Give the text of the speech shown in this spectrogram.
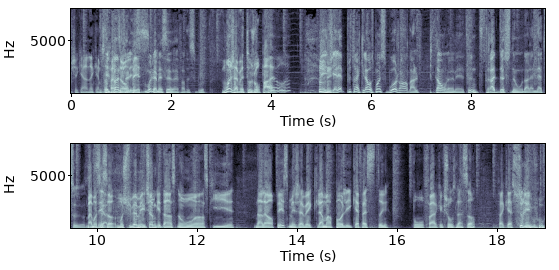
Je sais qu'il y en a qui aiment ça faire du hors-piste. Moi, j'aimais ça, euh, faire des sous-bois. Moi, j'avais toujours peur. Mais J'y allais plus tranquillement. C'est pas un sous-bois, genre dans le piton, là, mais tu sais, une petite raide de snow dans la nature. Ben, moi, c'est ça. Moi, je suivais mes chums qui étaient en snow, en ski, dans leur piste, mais j'avais clairement pas les capacités pour faire quelque chose de la sorte. Fait qu'assurez-vous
